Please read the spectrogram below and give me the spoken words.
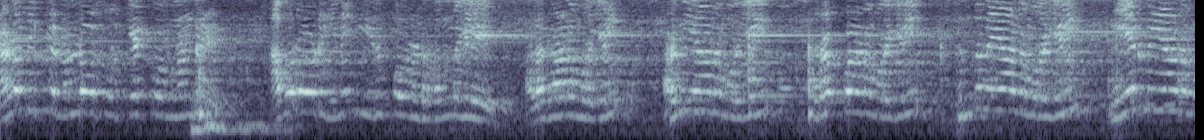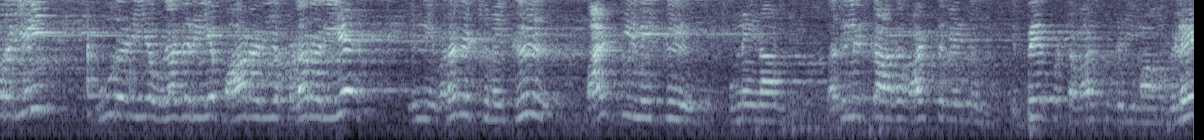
நலமிக்க நல்லோர் சொல் கேட்பது நன்று அவரோடு இணங்கி இருப்பது என்ற தன்மையிலே அழகான முறையில் அருமையான முறையில் சிறப்பான முறையில் சிந்தனையான முறையில் நேர்மையான முறையில் ஊரறிய உலகறிய பாரறிய பலரறிய என்னை வரவேற்றமைக்கு வாழ்த்தியமைக்கு உன்னை நான் பதிலுக்காக வாழ்த்த வேண்டும். எப்பேற்பட்ட வாழ்த்து தெரியுமா மகளே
